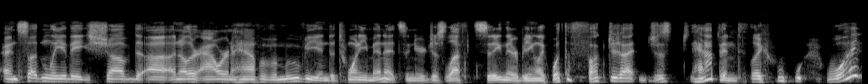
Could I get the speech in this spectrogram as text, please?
and suddenly they shoved uh, another hour and a half of a movie into twenty minutes, and you're just left sitting there being like, "What the fuck did I just happened? Like, wh- what?"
